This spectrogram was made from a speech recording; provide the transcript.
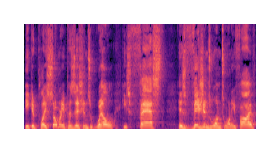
He can play so many positions well. He's fast. His vision's 125.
